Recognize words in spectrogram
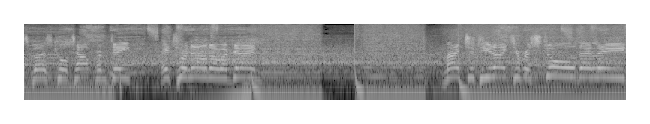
Spurs caught out from deep. It's Ronaldo again. Manchester United restore their lead.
